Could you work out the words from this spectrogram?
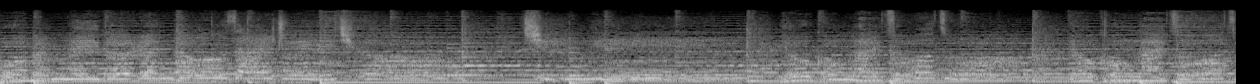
我们每个人都在追求请你有空来坐坐有空来坐坐。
